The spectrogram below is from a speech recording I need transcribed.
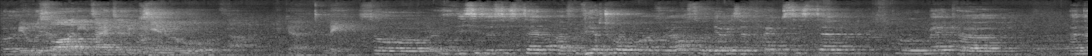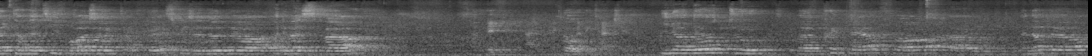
，uh, 比如说你在这里进入呃一个 link，so this is a system of virtual browser. So there is a frame system to make uh, an alternative browser interface with another address bar 哎，可以看去。in order to uh, prepare for um, another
